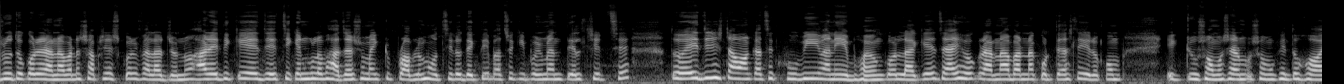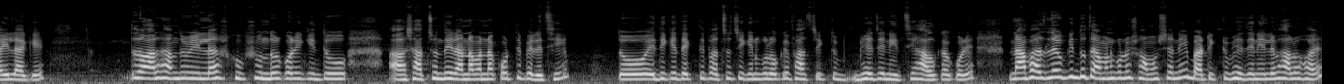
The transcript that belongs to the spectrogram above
দ্রুত করে রান্নাবান্না সব শেষ করে ফেলার জন্য। আর এদিকে যে চিকেনগুলো ভাজার সময় একটু প্রবলেম হচ্ছিল, দেখতেই পাচ্ছ কী পরিমাণ তেল ছিটছে। তো এই জিনিসটা আমার কাছে খুবই মানে ভয়ঙ্কর লাগে। যাই হোক রান্না বান্না করতে আসলে এরকম একটু সমস্যার সম্মুখীন তো হওয়াই লাগে। তো আলহামদুলিল্লাহ খুব সুন্দর করে কিন্তু স্বাচ্ছন্দ্যে রান্নাবান্না করতে পেরেছি। তো এদিকে দেখতে পাচ্ছ চিকেনগুলোকে ফার্স্ট একটু ভেজে নিচ্ছি হালকা করে। না ভাজলেও কিন্তু তেমন কোনো সমস্যা নেই বাট একটু ভেজে নিলে ভালো হয়।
